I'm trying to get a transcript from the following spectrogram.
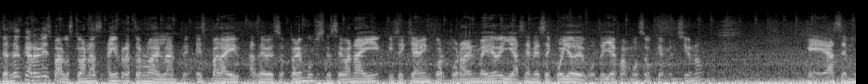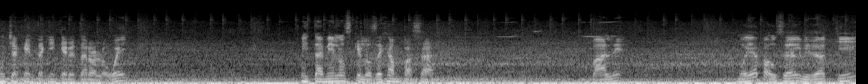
Tercer carril es para los que van a, hay un retorno adelante, es para ir a hacer eso. Pero hay muchos que se van ahí y se quieren incorporar en medio y hacen ese cuello de botella famoso que menciono, que hace mucha gente aquí en Querétaro lo güey. También los que los dejan pasar. Vale. Voy a pausar el video aquí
